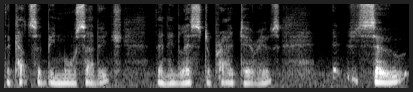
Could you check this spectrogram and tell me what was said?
The cuts have been more savage than in less deprived areas. So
